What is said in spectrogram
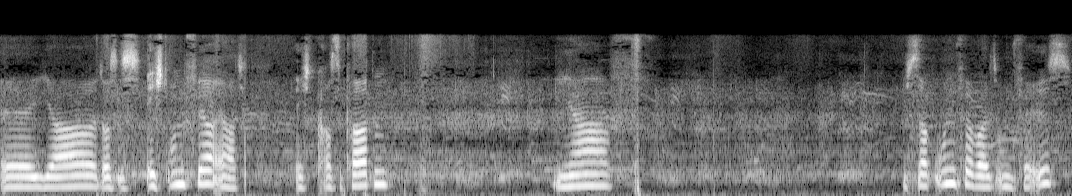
Äh, ja, das ist echt unfair. Er hat echt krasse Karten. Ja. Ich sag unfair, weil es unfair ist.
